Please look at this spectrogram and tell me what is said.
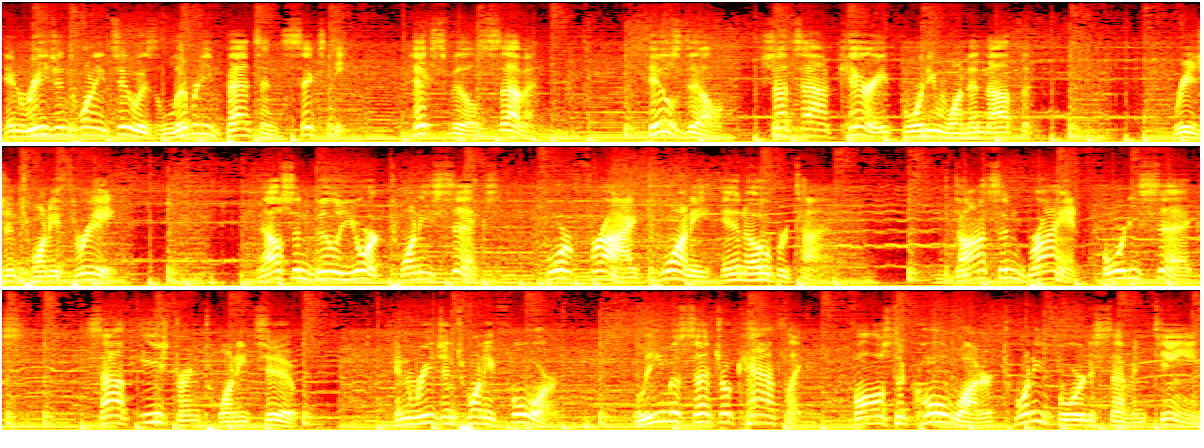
In Region 22 is Liberty Benton 60, Hicksville 7. Hillsdale shuts out Carey 41 0. Region 23. Nelsonville York 26, Fort Frye 20 in overtime. Dawson Bryant 46, Southeastern 22. In Region 24, Lima Central Catholic falls to Coldwater 24 to 17,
